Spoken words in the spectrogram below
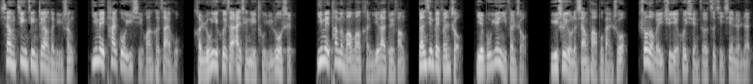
像静静这样的女生，因为太过于喜欢和在乎，很容易会在爱情里处于弱势，因为她们往往很依赖对方，担心被分手，也不愿意分手，于是有了想法不敢说。受了委屈也会选择自己先忍忍，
